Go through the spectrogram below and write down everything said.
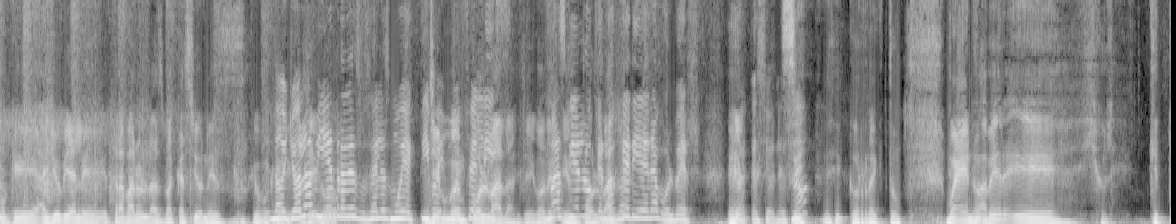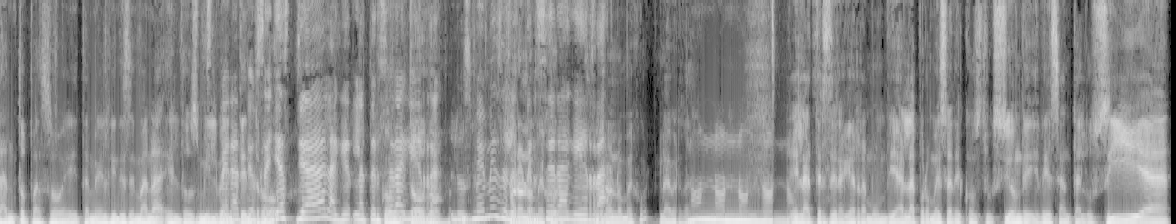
Como que a lluvia le trabaron las vacaciones. no, yo la vi en redes sociales muy activa y muy feliz. Más bien lo que no quería era volver de ¿Eh? vacaciones, ¿no? Sí, correcto. Bueno, a ver, eh, híjole. ¿Qué tanto pasó, eh? También el fin de semana, el 2020 entró. O sea, ya, la, tercera guerra. Los memes de la tercera guerra. Fueron lo mejor, la verdad. No, no, no, no, no. En la tercera guerra mundial, la promesa de construcción de, Santa Lucía,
